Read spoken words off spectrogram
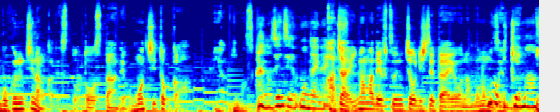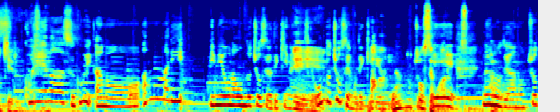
僕んちなんかですとトースターでお餅とか焼きますあの全然問題ないです。あじゃあ今まで普通に調理してたようなものも全部いけます。いけるこれはすごいあのあんまり微妙な温度調整はできないんですけど、えー、温度調整もできるようになっていて、ね、なのであのちょっ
